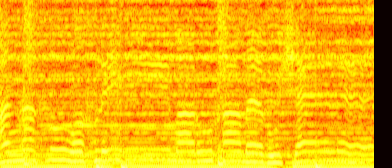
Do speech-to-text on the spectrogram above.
אנחנו אוכלים ארוחה מבושלת.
